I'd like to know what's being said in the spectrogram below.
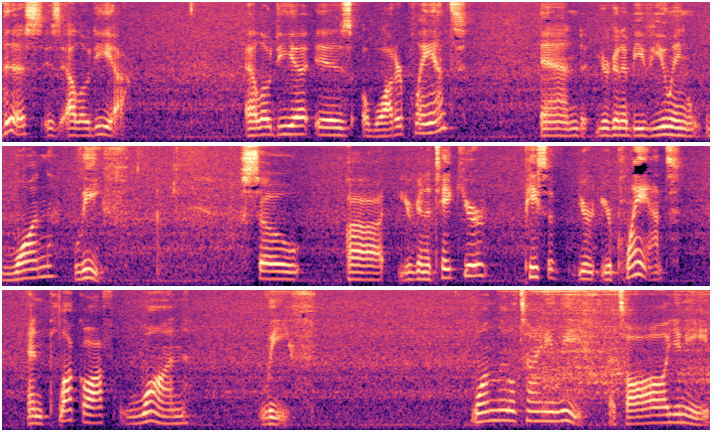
This is Elodea. Elodea is a water plant and you're going to be viewing one leaf. So uh, you're going to take your piece of your, your plant and pluck off one leaf. One little tiny leaf. That's all you need.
